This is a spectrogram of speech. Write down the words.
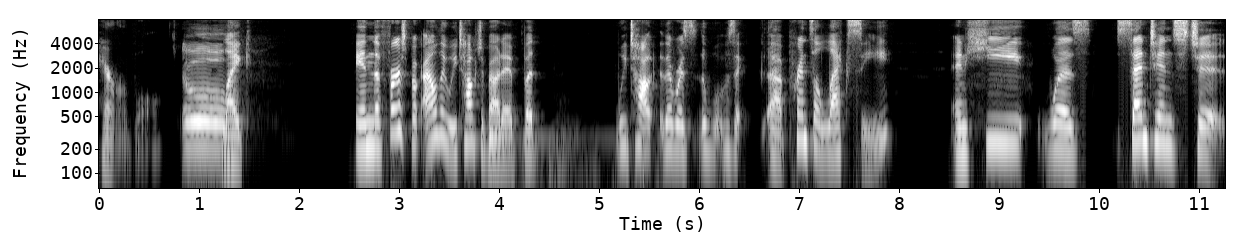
terrible. Oh, Like in the first book, I don't think we talked about it, but we talked. There was what was it, uh, Prince Alexei, and he was sentenced to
